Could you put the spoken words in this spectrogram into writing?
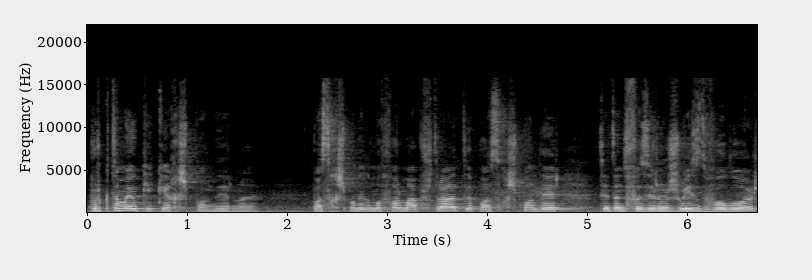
Porque também o que é, que é responder, não é? Posso responder de uma forma abstrata, posso responder tentando fazer um juízo de valor,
